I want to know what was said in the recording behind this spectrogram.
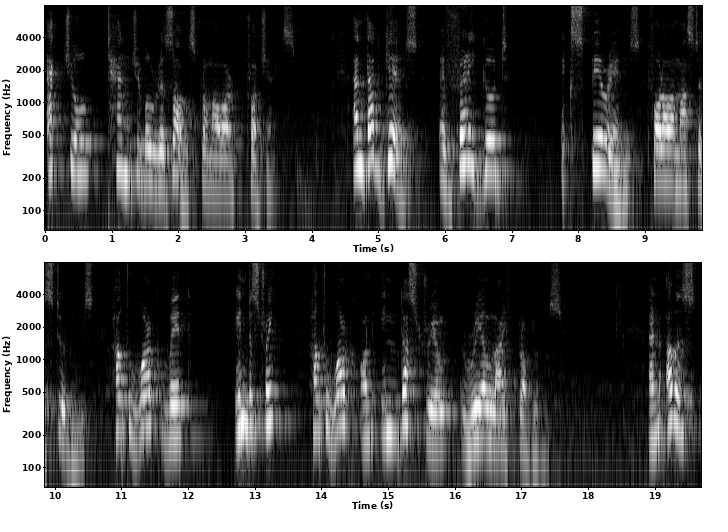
actual tangible results from our projects. And that gives a very good experience for our master students how to work with industry, how to work on industrial real life problems. And I was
